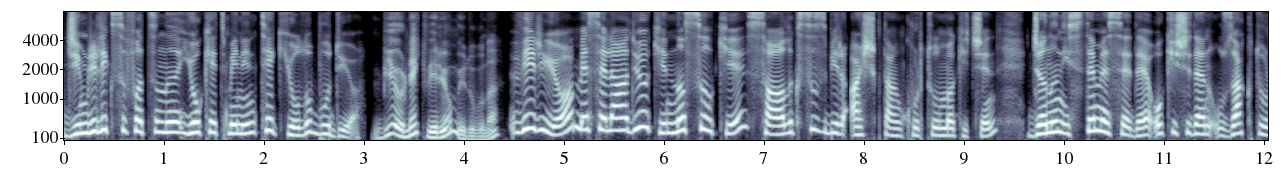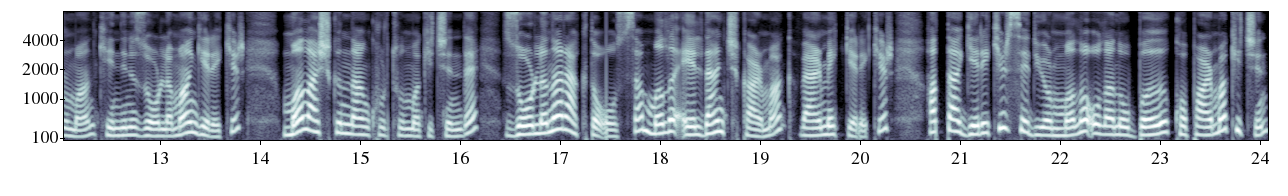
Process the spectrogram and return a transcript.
Cimrilik sıfatını yok etmenin tek yolu bu diyor. Bir örnek veriyor muydu buna? Veriyor, mesela diyor ki nasıl ki sağlıksız bir aşktan kurtulmak için canın istemese de o kişiden uzak durman, kendini zorlaman gerekir. Mal aşkından kurtulmak için de zorlanarak da olsa malı elden çıkarmak, vermek gerekir. Hatta gerekirse diyor mala olan o bağı koparmak için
